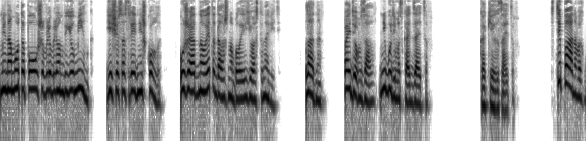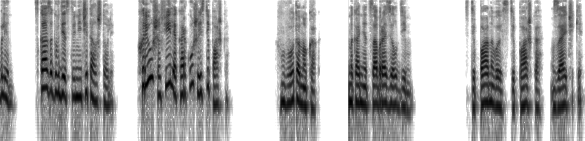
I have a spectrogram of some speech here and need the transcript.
Минамото по уши влюблен в Юминг, еще со средней школы. Уже одно это должно было ее остановить. Ладно, пойдем в зал, не будем искать зайцев». «Каких зайцев?» «Степановых, блин. Сказок в детстве не читал, что ли? Хрюша, Филя, Каркуша и Степашка». «Вот оно как», — наконец сообразил Дим. «Степановы, Степашка, зайчики».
